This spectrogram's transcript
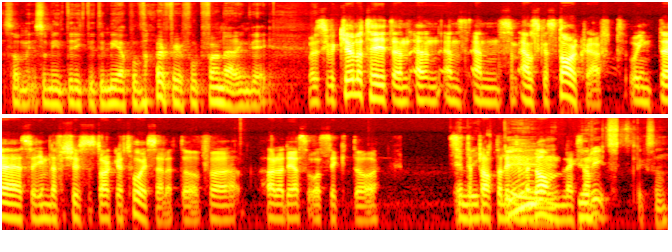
Som, som inte riktigt är med på varför det fortfarande är en grej. Men det skulle vara kul att ta hit en, en, en, en som älskar Starcraft och inte är så himla förtjust i Starcraft 2 istället och få höra deras åsikt och sitta och prata lite med dem. Liksom. Jurist, liksom.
